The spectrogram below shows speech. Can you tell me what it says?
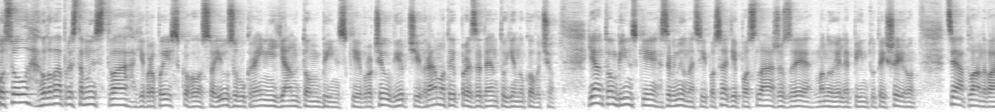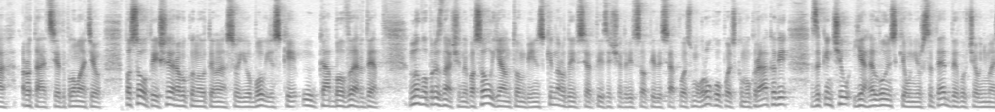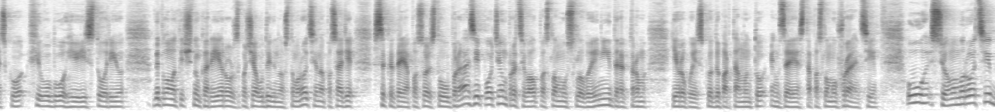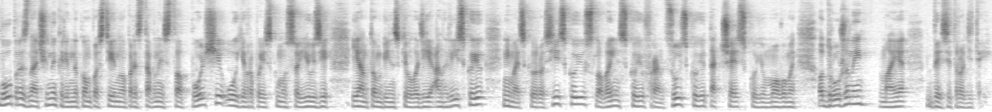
Посол, голова представництва Європейського союзу в Україні Ян Томбінський вручив вірчі грамоти президенту Януковичу. Ян Томбінський замінив на цій посаді посла Жозе Мануеля Пінту Тейшейру. Ця планова ротація дипломатів. Посол Тейшера виконуватиме свої обов'язки у Кабо-Верде. Новопризначений посол Ян Томбінський народився 1958 року у польському Кракові. Закінчив Ягелонський університет, де вивчав німецьку філологію і історію. Дипломатичну кар'єру розпочав у 90-му році на посаді секретаря посольства у Бразі. Потім працював послом у Словенії, директором Європейського департаменту МЗС та послом у Франції. У сьомому році був призначений керівником постійного представництва Польщі у Європейському Союзі. Ян Томбінський володіє англійською, німецькою, російською, словенською, французькою та чеською мовами. Одружений, має 10 дітей.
